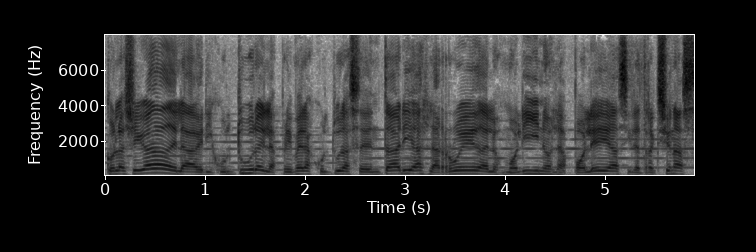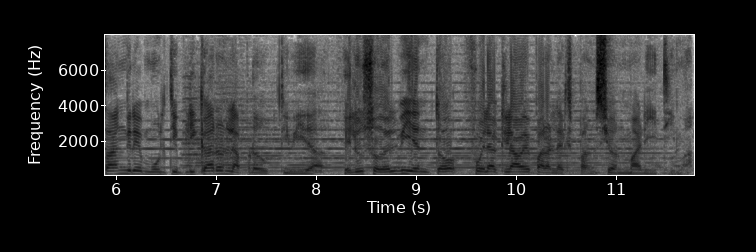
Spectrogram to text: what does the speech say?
Con la llegada de la agricultura y las primeras culturas sedentarias, la rueda, los molinos, las poleas y la tracción a sangre multiplicaron la productividad. El uso del fue la clave para la expansión marítima.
